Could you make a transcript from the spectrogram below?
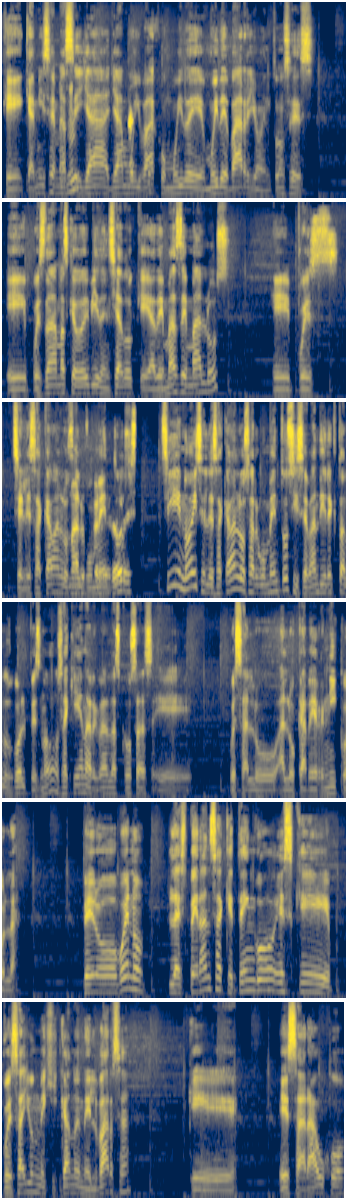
Que, a mí se me hace ya, ya muy bajo, muy de, muy de barrio. Entonces, eh, pues nada más quedó evidenciado que además de malos, eh, pues se les sacaban los argumentos. Sí, ¿no? Y se les sacaban los argumentos y se van directo a los golpes, ¿no? O sea, quieren arreglar las cosas eh, pues a lo, a lo cavernícola. Pero bueno, la esperanza que tengo es que pues hay un mexicano en el Barça que es Araujo,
